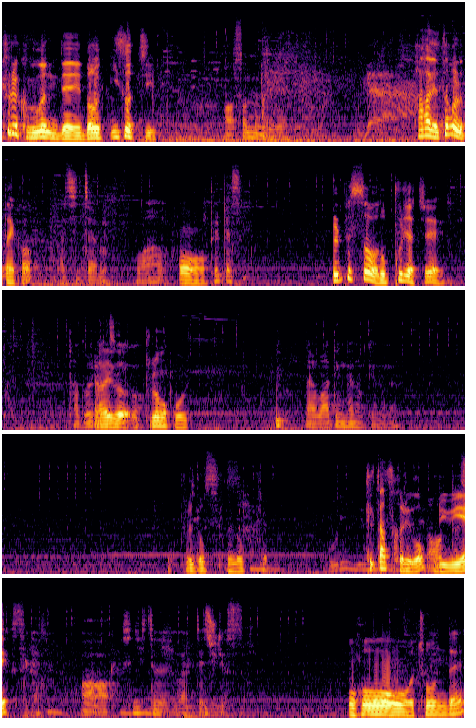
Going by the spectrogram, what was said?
큐를 긁었는데 너 있었지? 어 썼는데 왜? 하사진 스턴 걸렸다니까? 아 진짜로? 와우 어. 풀 뺐어? 풀 뺐어. 노플이었지. 다 아, 노렸지 이거 이거, 불러먹고 나 와딩 해놓을게 그러면 노플, 노플, 노플. 킥단스 그리고 어, 우리 또 위에? 잭스가. 어 신지트 갈때 죽였어 오호, 좋은데?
